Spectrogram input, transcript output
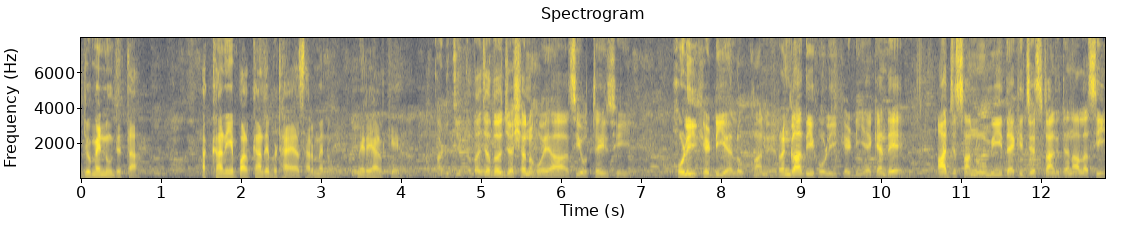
ਜੋ ਮੈਨੂੰ ਦਿੱਤਾ। ਅੱਖਾਂ ਦੀਆਂ ਪਲਕਾਂ ਤੇ ਬਿਠਾਇਆ ਸਰ ਮੈਨੂੰ, ਮੇਰੇ ਹਲਕੇ ਤੁਹਾਡੀ ਜਿੱਤ ਦਾ ਜਦੋਂ ਜਸ਼ਨ ਹੋਇਆ, ਅਸੀਂ ਉੱਥੇ ਹੀ ਸੀ। ਹੋਲੀ ਖੇਡੀ ਹੈ ਲੋਕਾਂ ਨੇ, ਰੰਗਾਂ ਦੀ ਹੋਲੀ ਖੇਡੀ ਹੈ। ਕਹਿੰਦੇ, ਅੱਜ ਸਾਨੂੰ ਉਮੀਦ ਹੈ ਕਿ ਜਿਸ ਢੰਗ ਦੇ ਨਾਲ ਅਸੀਂ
